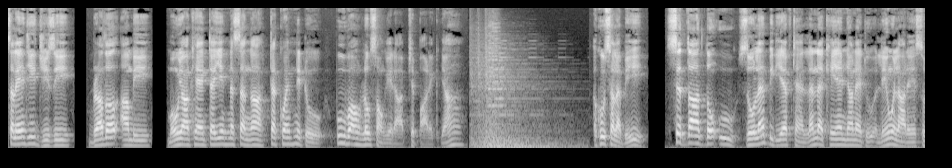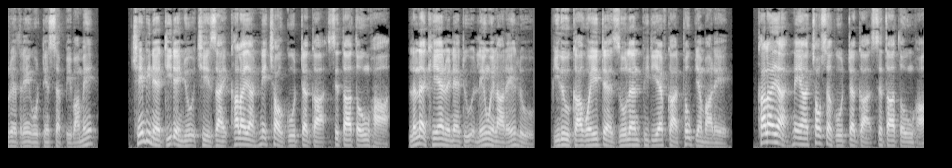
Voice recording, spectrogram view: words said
စလင်းကြီး GC Brother Army မုံရခန်တရင်25တက်ခွဲနှစ်တို့ပူးပေါင်းလှုပ်ဆောင်ခဲ့တာဖြစ်ပါတယ်ခင်ဗျာ။အခုဆက်လက်ပြီးစစ်သား3ဦးဇိုလန် PDF ထံလက်နက်ခဲယမ်းများနဲ့အတူအလင်းဝင်လာတဲ့ဆိုတဲ့သတင်းကိုတင်ဆက်ပေးပါမယ် ချင်းပြည်နယ်ဒီတိုင်မျိုးအခြေဆိုင်ခလာရ269တပ်ကစစ်သား3ဦးဟာလက်နက်ခဲယမ်းတွေနဲ့အတူအလင်းဝင်လာတယ်လို့ပြည်သူ့ကာကွယ်ရေးတပ် Zolan PDF ကထုတ်ပြန်ပါတယ်ခလာရ269တပ်ကစစ်သား3ဦးဟာ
